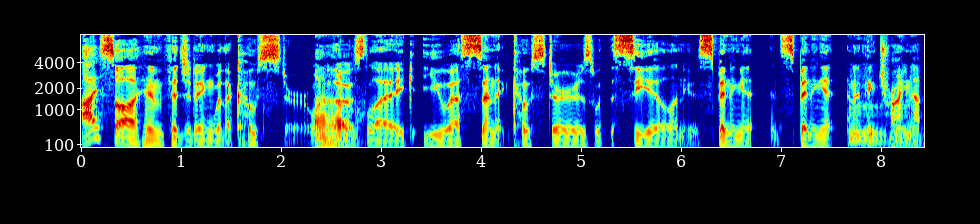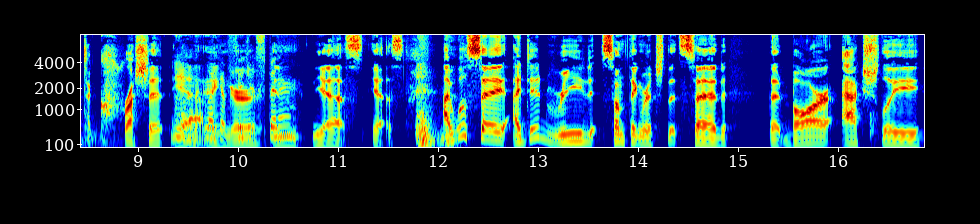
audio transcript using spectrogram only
I saw him fidgeting with a coaster, one of Oh. those like U.S. Senate coasters with the seal, and he was spinning it and spinning it, and I think trying not to crush it. in Yeah. Like a anger. fidget spinner? In- yes, yes. I will say I did read something, Rich, that said that Barr actually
